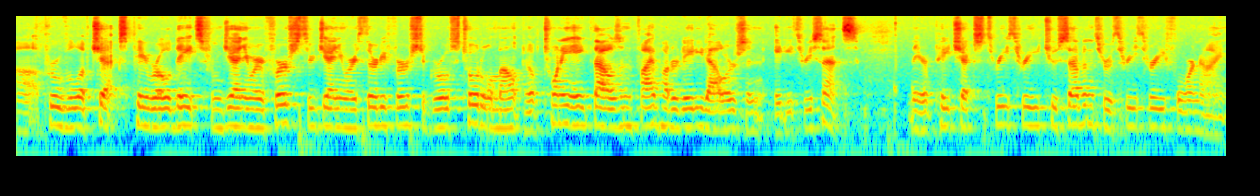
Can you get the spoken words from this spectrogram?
Uh, Approval of checks, payroll dates from January 1st through January 31st, a gross total amount of $28,580.83. They are paychecks 3327 through 3349.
